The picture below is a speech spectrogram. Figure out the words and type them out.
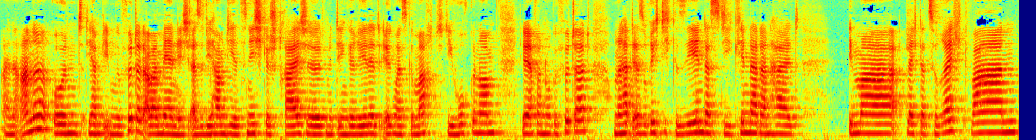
eine Anne und die haben die eben gefüttert, aber mehr nicht. Also die haben die jetzt nicht gestreichelt, mit denen geredet, irgendwas gemacht, die hochgenommen, die haben einfach nur gefüttert. Und dann hat er so richtig gesehen, dass die Kinder dann halt immer schlechter zurecht waren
